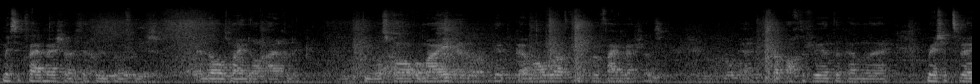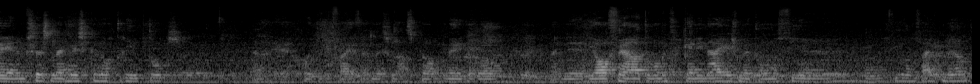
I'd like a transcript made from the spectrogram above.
miste ik vijf matches tegen Luc Vries. En dat was mijn dag eigenlijk. Die was gewoon voor mij en die heb ik aan mijn handen laten vijf matches. Ja, ik heb 48 en uh, ik mis er twee en in de mis ik er nog drie op tops. Ik en mis het laatste spel weet ik wel. En uh, die halve finale toen won ik van Kenny Nijers met 104, 405 gemiddeld.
